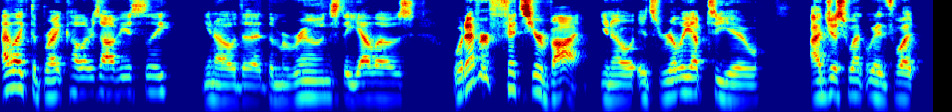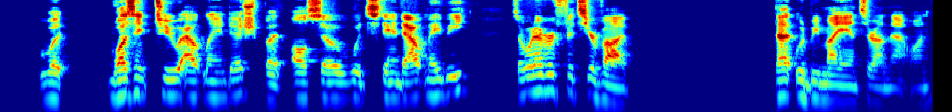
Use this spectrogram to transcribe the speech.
I like the bright colors, obviously. You know, the the maroons, the yellows, whatever fits your vibe. You know, it's really up to you. I just went with what what wasn't too outlandish, but also would stand out maybe. So whatever fits your vibe. That would be my answer on that one.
